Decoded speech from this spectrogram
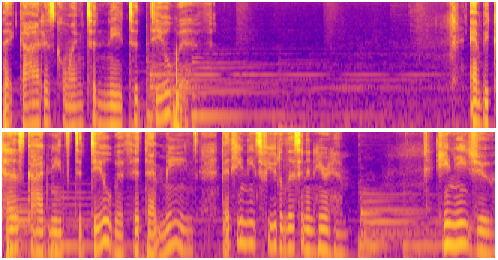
that God is going to need to deal with. And because God needs to deal with it, that means that He needs for you to listen and hear Him. He needs you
